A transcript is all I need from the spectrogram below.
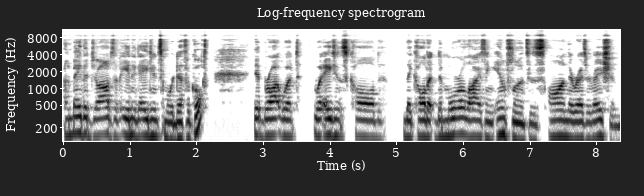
and made the jobs of Indian agents more difficult. It brought what what agents called they called it demoralizing influences on the reservation.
